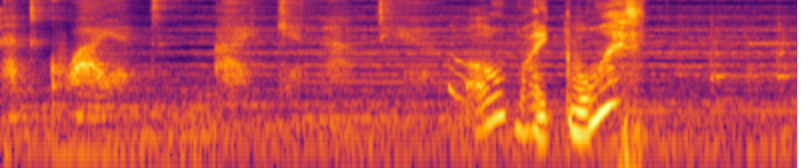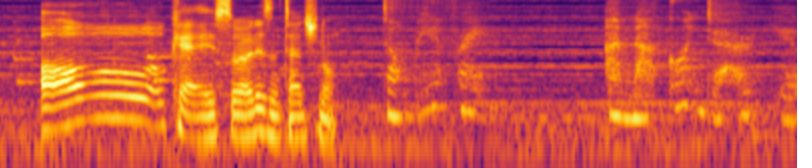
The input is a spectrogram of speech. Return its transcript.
And quiet. I kidnapped you. Oh my what? Oh, okay, so it is intentional. Don't be afraid. I'm not going to hurt you.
